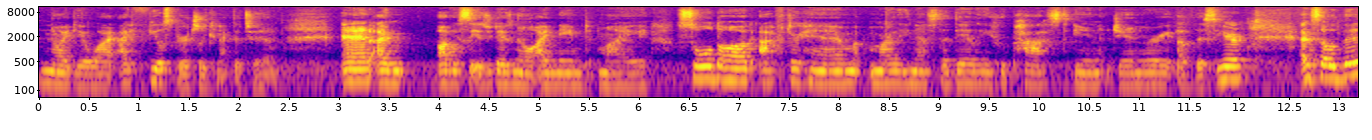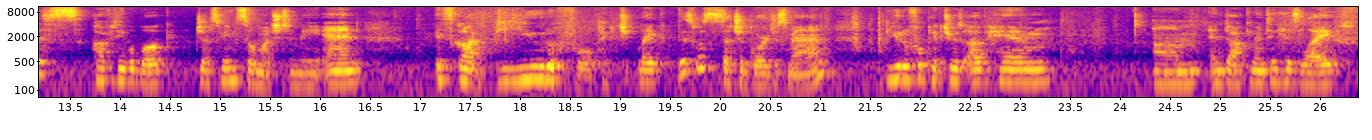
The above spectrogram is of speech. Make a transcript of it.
No idea why. I feel spiritually connected to him. And I'm obviously, as you guys know, I named my soul dog after him, Marley Nesta Daley, who passed in January of this year. And so this coffee table book just means so much to me. And it's got beautiful pictures. Like, this was such a gorgeous man. Beautiful pictures of him um, and documenting his life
